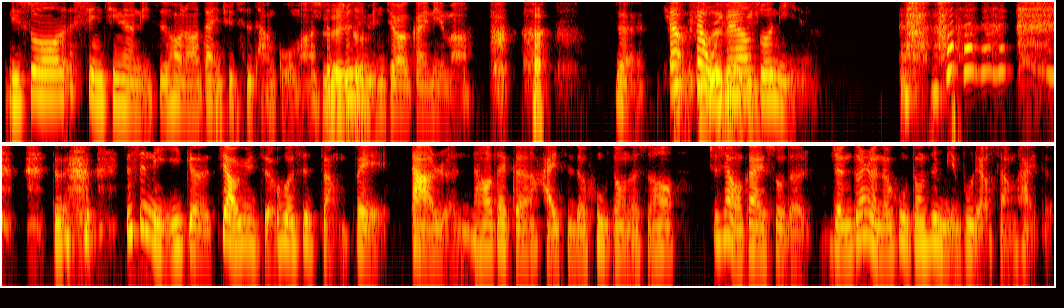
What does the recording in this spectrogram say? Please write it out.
你说性侵了你之后，然后带你去吃糖果吗？这不就是援交的概念吗？对，但但我现在要说你，对，就是你一个教育者或是长辈、大人，然后在跟孩子的互动的时候，就像我刚才说的，人跟人的互动是免不了伤害的，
